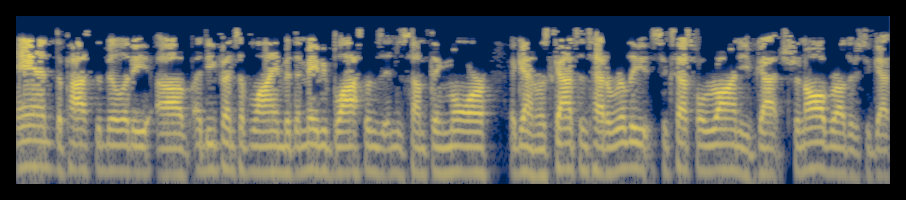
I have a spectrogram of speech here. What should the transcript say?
and the possibility of a defensive line, but that maybe blossoms into something more. Again, Wisconsin's had a really successful run. You've got Chenal brothers, you've got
